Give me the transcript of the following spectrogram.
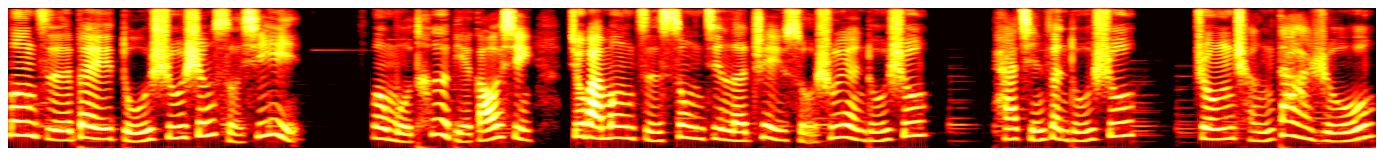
孟子被读书声所吸引，孟母特别高兴，就把孟子送进了这所书院读书。他勤奋读书，终成大儒。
